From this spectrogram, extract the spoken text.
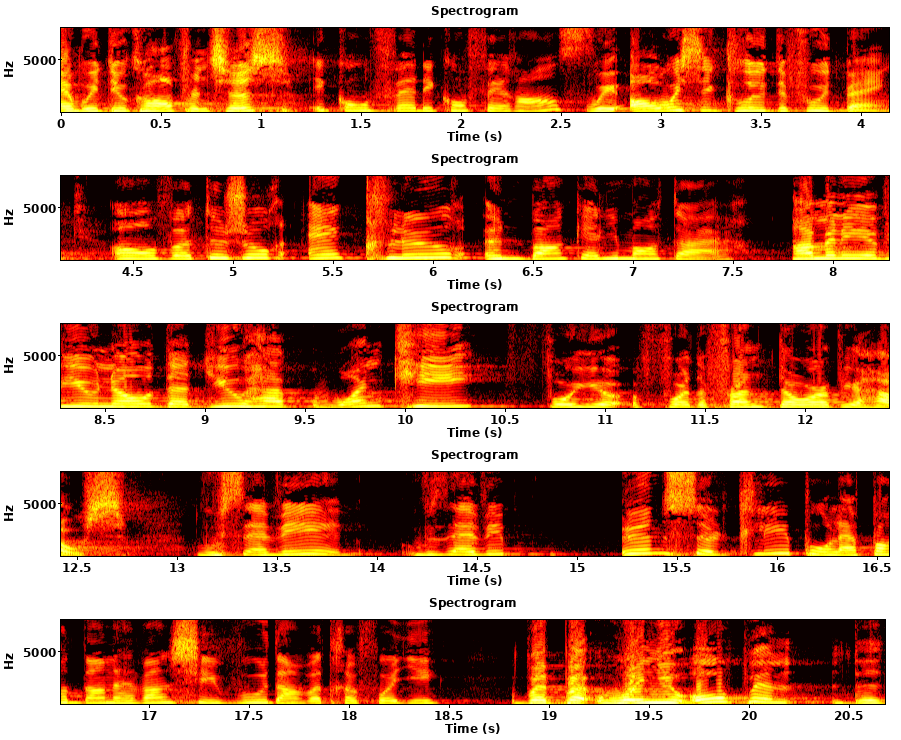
and we do conferences, et qu'on fait des conférences, we always include the food bank. on va toujours inclure une banque alimentaire. How many of you know that you have one key for your for the front door of your house? Vous savez, vous avez une seule clé pour la porte d'en avant chez vous, dans votre foyer. But but when you open the,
